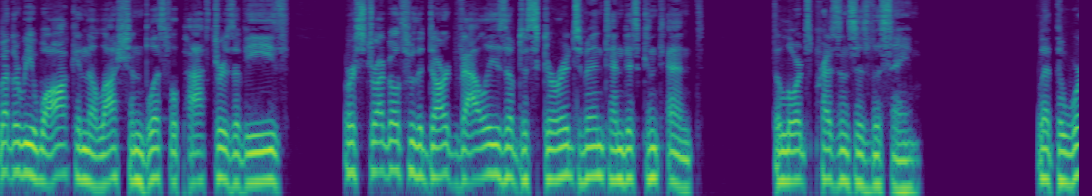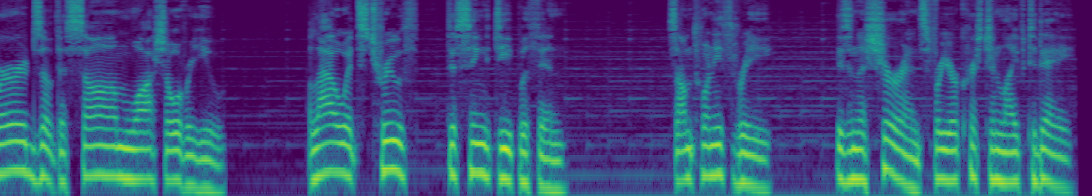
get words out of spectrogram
Whether we walk in the lush and blissful pastures of ease or struggle through the dark valleys of discouragement and discontent, the Lord's presence is the same. Let the words of the psalm wash over you. Allow its truth to sink deep within. Psalm 23 is an assurance for your Christian life today.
